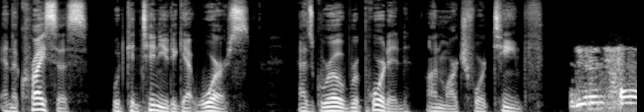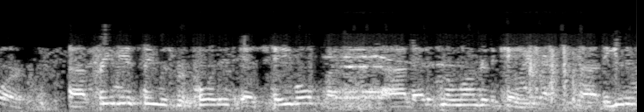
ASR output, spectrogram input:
and the crisis would continue to get worse, as Grobe reported on March 14th. Unit 4 uh, previously was reported as stable. Uh, that is no longer the case. Uh, the Unit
